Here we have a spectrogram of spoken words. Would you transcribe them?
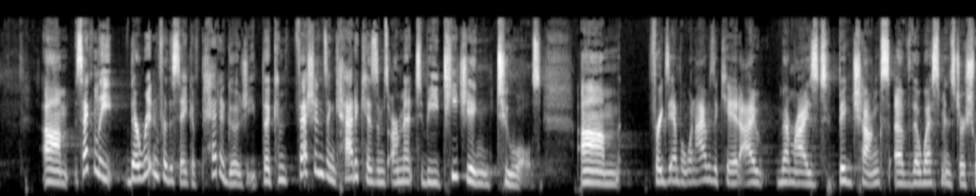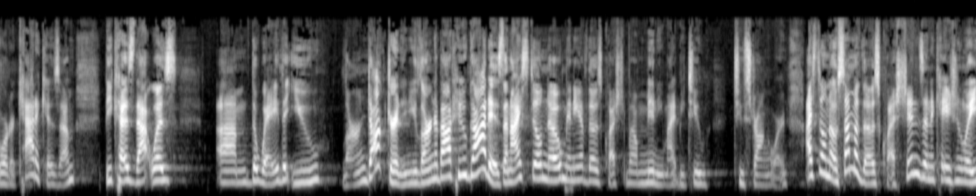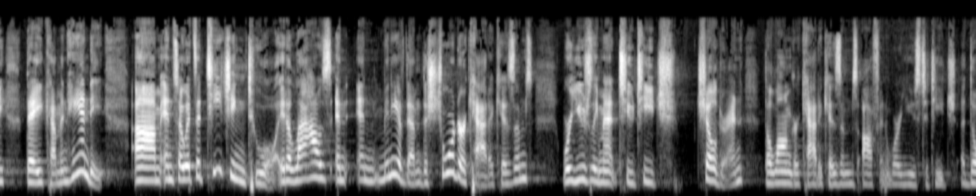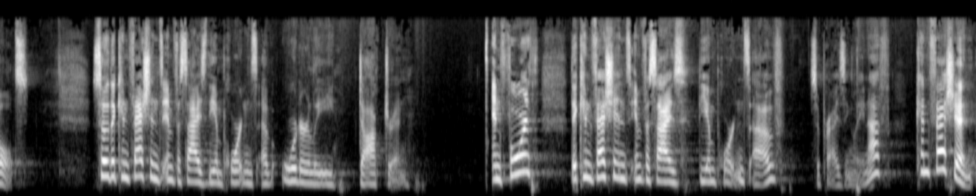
Um, secondly, they're written for the sake of pedagogy. The confessions and catechisms are meant to be teaching tools. Um, for example, when I was a kid, I memorized big chunks of the Westminster Shorter Catechism because that was um, the way that you learn doctrine and you learn about who God is. And I still know many of those questions. Well, many might be too too strong a word. I still know some of those questions, and occasionally they come in handy. Um, and so it's a teaching tool. It allows, and, and many of them, the shorter catechisms were usually meant to teach children, the longer catechisms often were used to teach adults. So the confessions emphasize the importance of orderly doctrine. And fourth, the confessions emphasize the importance of, surprisingly enough, confession.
